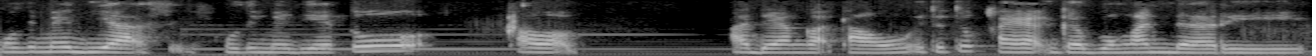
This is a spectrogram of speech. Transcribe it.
multimedia sih. Multimedia itu kalau ada yang nggak tahu, itu tuh kayak gabungan dari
